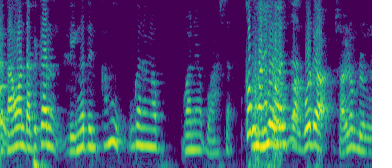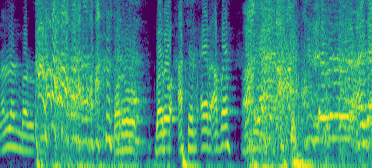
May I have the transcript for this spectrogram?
ketahuan tapi kan diingetin kamu bukan yang nggak bukannya puasa. Kamu bukannya iya, puasa? lupa. Gua udah soalnya belum nalan baru baru baru ASMR apa ya? Ada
